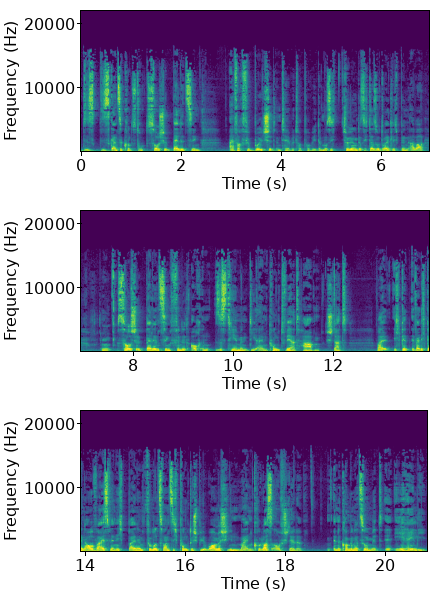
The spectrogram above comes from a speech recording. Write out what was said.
dieses, dieses ganze Konstrukt Social Balancing einfach für Bullshit im Tabletop-Hobby. Da muss ich, Entschuldigung, dass ich da so deutlich bin, aber mh, hm, Social Balancing findet auch in Systemen, die einen Punktwert haben, statt. Weil ich, weil ich genau weiß, wenn ich bei einem 25-Punkte-Spiel War Machine meinen Koloss aufstelle, in der Kombination mit äh, E. Haley,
